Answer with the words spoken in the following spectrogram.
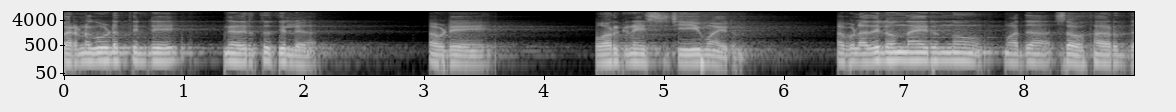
ഭരണകൂടത്തിന്റെ നേതൃത്വത്തിൽ അവിടെ ഓർഗനൈസ് ചെയ്യുമായിരുന്നു. അപ്പോൾ അതിലൊന്നായിരുന്നു മത സൗഹാർദ്ദ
